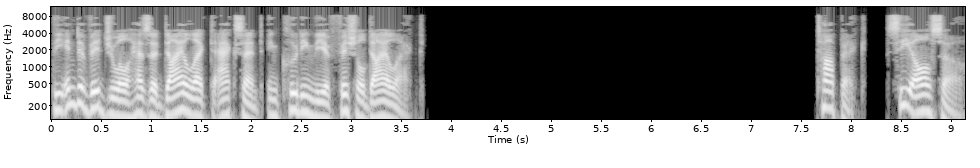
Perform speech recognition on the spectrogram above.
The individual has a dialect accent including the official dialect. See also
